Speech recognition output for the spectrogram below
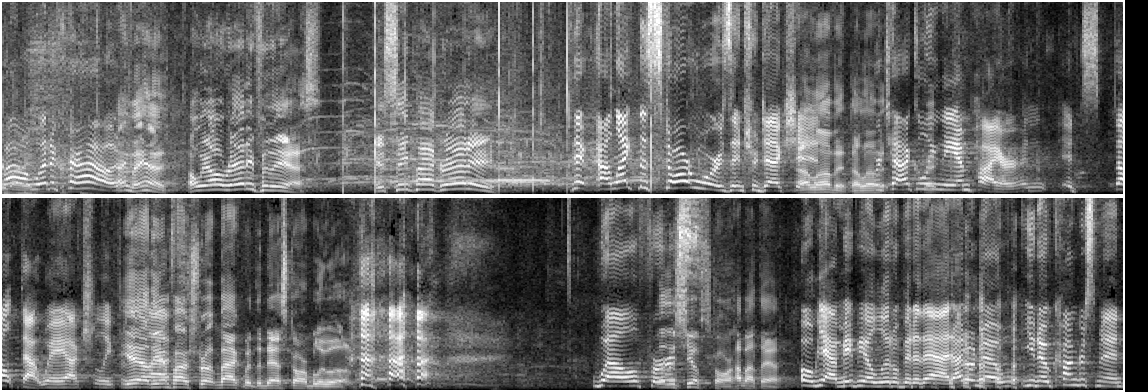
Wow, what a crowd. Hey, man, are we all ready for this? Is CPAC ready? I like the Star Wars introduction. I love it. I love We're it. We're tackling the Empire, and it's felt that way actually. yeah, the, the, Empire struck back, but the Death Star blew up. well, first. Well, the Schiff Star. How about that? Oh yeah, maybe a little bit of that. I don't know. you know, Congressman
